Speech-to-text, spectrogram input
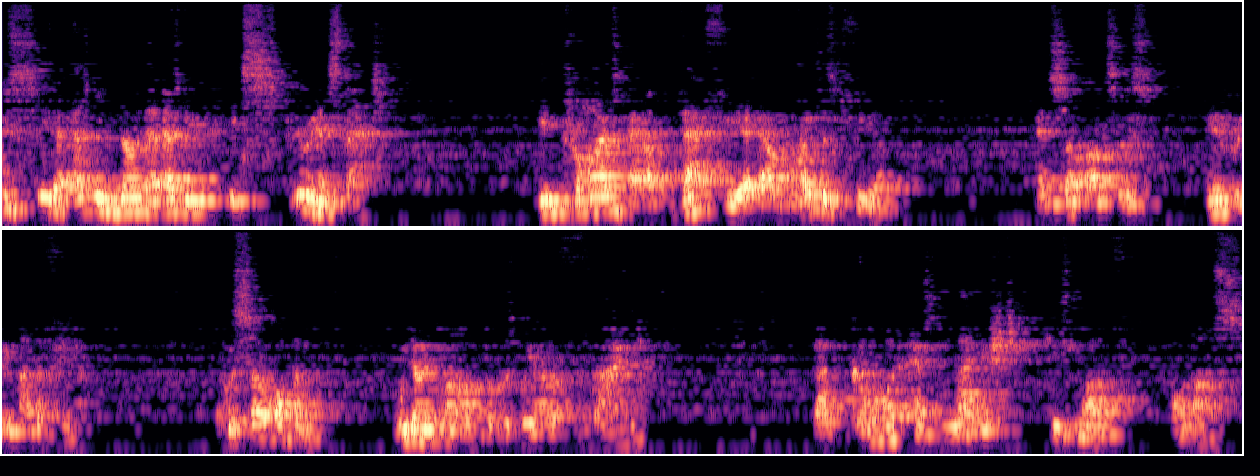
we see that, as we know that, as we experience that, it drives out that fear, our greatest fear, and so answers every other fear. Because so often we don't love because we are afraid. But God has lavished His love on us.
